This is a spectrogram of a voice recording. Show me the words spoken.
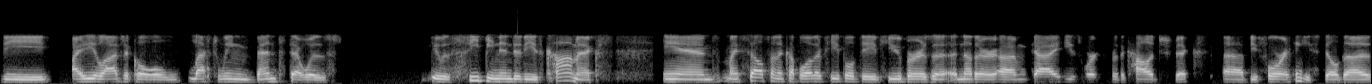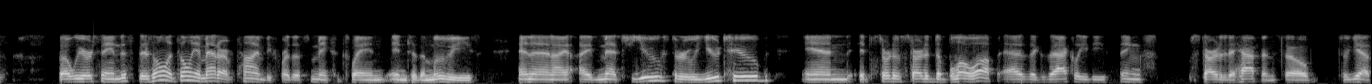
the ideological left wing bent that was it was seeping into these comics. And myself and a couple other people, Dave Huber is a, another um, guy. He's worked for the College Fix uh, before. I think he still does. But we were saying this: there's only it's only a matter of time before this makes its way in, into the movies. And then I, I met you through YouTube, and it sort of started to blow up as exactly these things started to happen. So, so yes,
